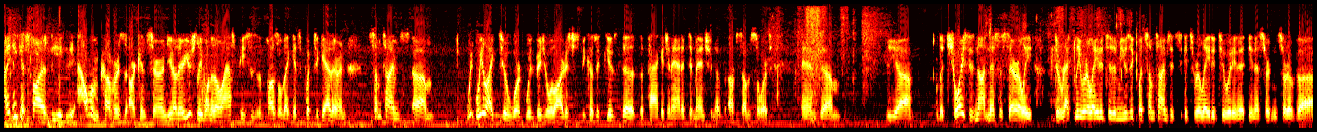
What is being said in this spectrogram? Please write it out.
I think as far as the, the album covers are concerned, you know, they're usually one of the last pieces of the puzzle that gets put together. And sometimes um, we, we like to work with visual artists just because it gives the, the package an added dimension of, of some sort. And um, the, uh, the choice is not necessarily directly related to the music, but sometimes it's, it's related to it in a, in a certain sort of, uh,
